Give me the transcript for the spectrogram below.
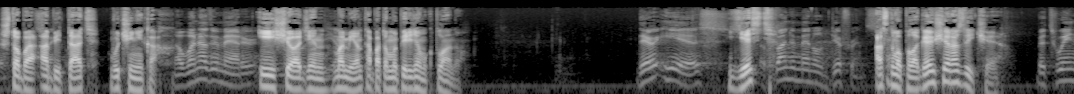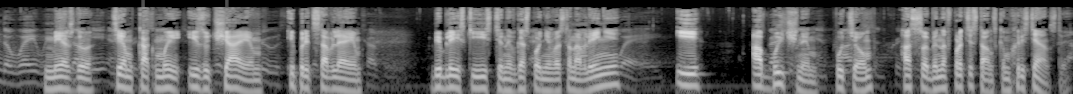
чтобы обитать в учениках. И еще один момент, а потом мы перейдем к плану. Есть основополагающее различие между тем, как мы изучаем и представляем библейские истины в Господнем восстановлении и обычным путем, особенно в протестантском христианстве.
